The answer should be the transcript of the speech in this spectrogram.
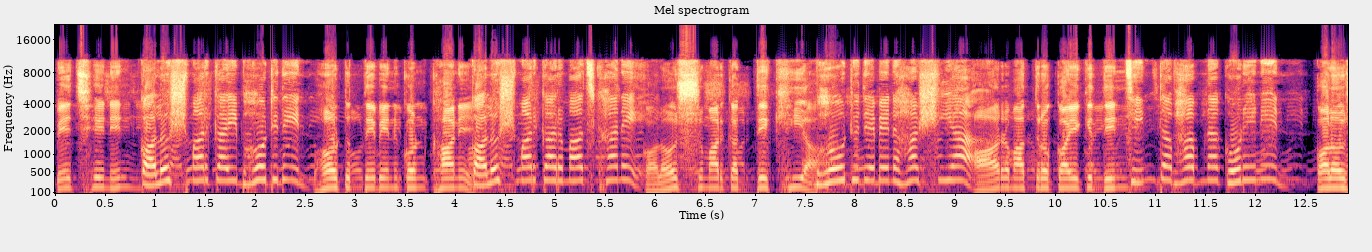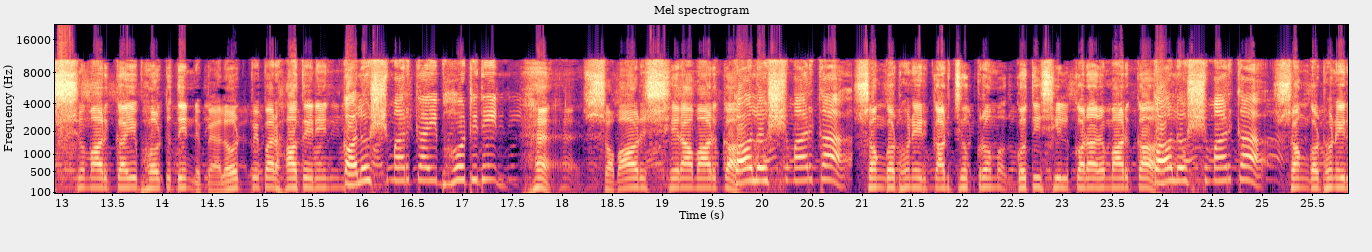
বেছে নিন। কলস মার্কাই ভোট দিন। ভোট দেবেন কোনখানে? কলস মার্কার মাঝখানে। কলস মার্কা দেখিয়া। ভোট দেবেন হাসিয়া। আর মাত্র কয়েক দিন। চিন্তা ভাবনা করে নিন। কলস মার্কাই ভোট দিন ব্যালট পেপার হাতে নিন। কলস মার্কাই ভোট দিন। হ্যাঁ সবার সেরা মার্কা। কলস মার্কা। সংগঠনের কার্যক্রম গতিশীল করার মার্কা। কলস মার্কা। সংগঠনের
